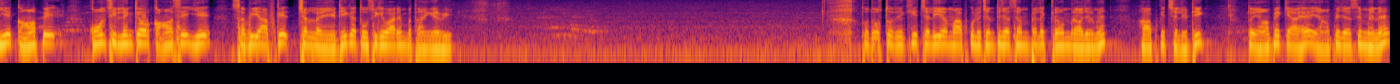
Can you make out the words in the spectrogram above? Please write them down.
ये कहाँ पे, कौन सी लिंक है और कहाँ से ये सभी आपके चल रहे हैं? ठीक है? तो उसी के बारे में बताएँगे अभी। तो दोस्तों देखिए, चलिए हम आपको ले चलते जैसे हम पहले क्रोम ब्राउज़र में आपके चले, ठीक? तो यहाँ पे क्या है? यहाँ पे जैसे मैंने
